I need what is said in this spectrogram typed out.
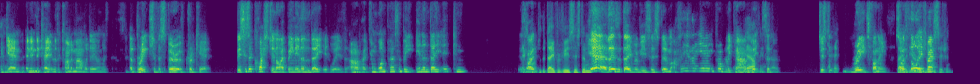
again an indicator of the kind of man we're dealing with a breach of the spirit of cricket this is a question i've been inundated with I'm like can one person be inundated can It's it's like to the Dave review system. yeah, there's a Dave review system. I think, yeah, you probably can. yeah, I but think it's a, so. just I it think- reads funny. So I thought it best. decision.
